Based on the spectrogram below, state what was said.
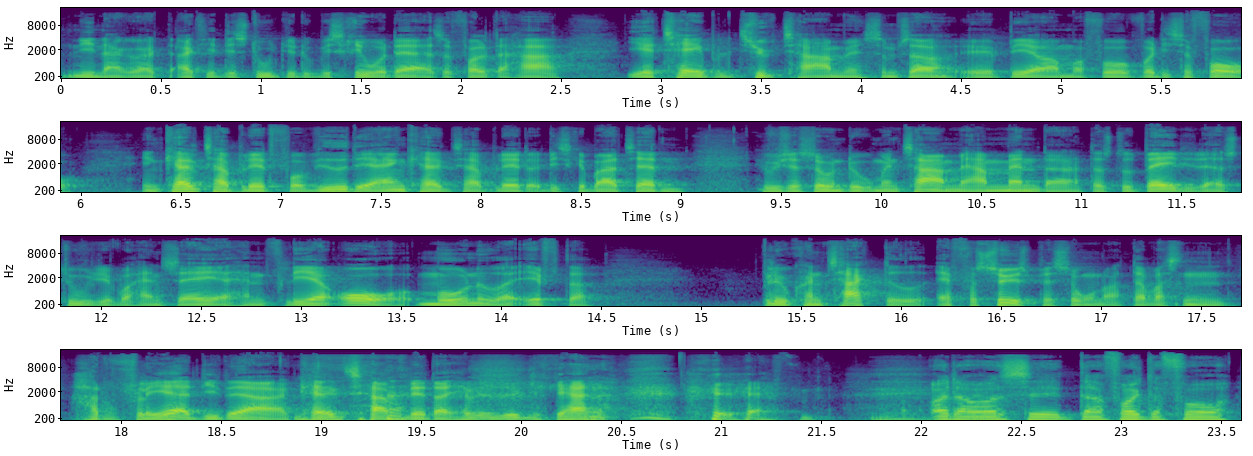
lige nøjagtigt det studie, du beskriver der, altså folk, der har irritabel tyktarme, som så øh, beder om at få, hvor de så får en kalktablet, for at vide, det er en kalktablet, og de skal bare tage den. Jeg husker, jeg så en dokumentar med ham mand, der, der stod bag det der studie, hvor han sagde, at han flere år, måneder efter, blev kontaktet af forsøgspersoner, der var sådan, har du flere af de der kalktabletter? Jeg vil virkelig gerne. Og der er også øh, der er folk, der får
